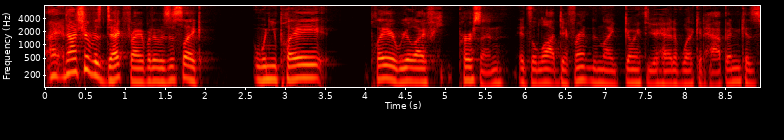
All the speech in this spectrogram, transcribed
I'm not sure if it was deck fright, but it was just like when you play play a real life person, it's a lot different than like going through your head of what could happen because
